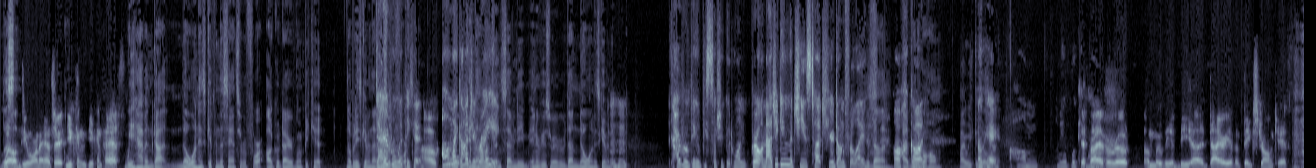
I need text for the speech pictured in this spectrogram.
Well, do you want to answer it? You can. You can pass. We haven't got. No one has given this answer before. I'll go Diary of a Wimpy Kid. Nobody's given that Diary answer of a before. Wimpy Kid. Oh. Oh my. God, In you're the right. 170 interviews we've ever done, no one has given it. Mm-hmm. Diary of a Wimpy Kid would be such a good one, bro. Imagine getting the cheese touch. You're done for life. You're done. Oh, I want God. to go home. My week is over. okay. Um, let me look at If my. I ever wrote a movie, it'd be a Diary of a Big Strong Kid.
